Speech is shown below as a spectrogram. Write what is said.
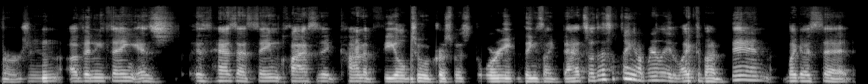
version of anything. It's, it has that same classic kind of feel to a Christmas story things like that. So that's something I really liked about it. Then, like I said,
